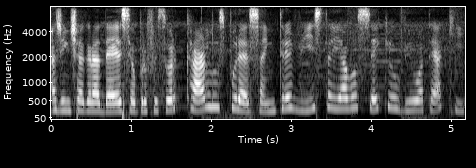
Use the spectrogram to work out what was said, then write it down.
A gente agradece ao professor Carlos por essa entrevista e a você que ouviu até aqui.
